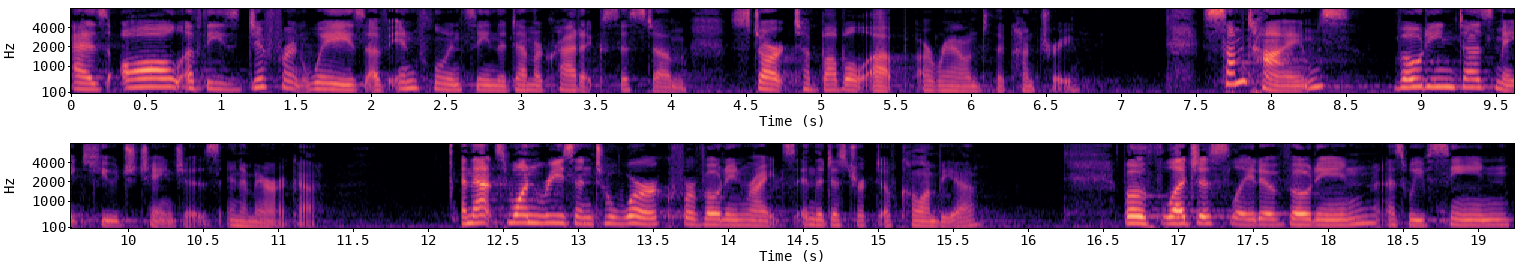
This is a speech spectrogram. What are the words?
as all of these different ways of influencing the democratic system start to bubble up around the country. Sometimes voting does make huge changes in America. And that's one reason to work for voting rights in the District of Columbia. Both legislative voting, as we've seen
